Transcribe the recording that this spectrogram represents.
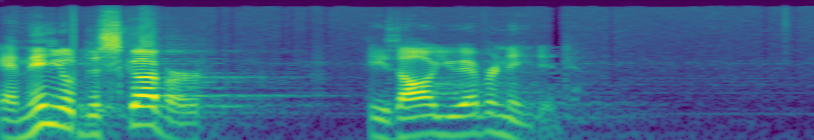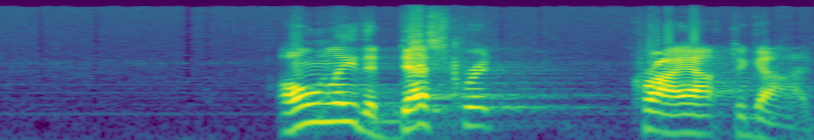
And then you'll discover he's all you ever needed. Only the desperate cry out to God.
